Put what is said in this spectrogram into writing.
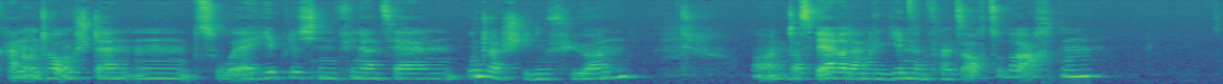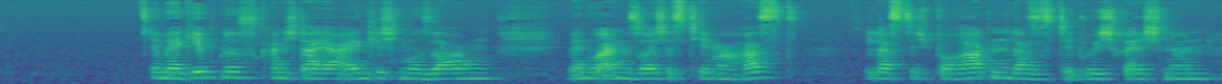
kann unter Umständen zu erheblichen finanziellen Unterschieden führen. Und das wäre dann gegebenenfalls auch zu beachten. Im Ergebnis kann ich daher eigentlich nur sagen, wenn du ein solches Thema hast, lass dich beraten, lass es dir durchrechnen,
